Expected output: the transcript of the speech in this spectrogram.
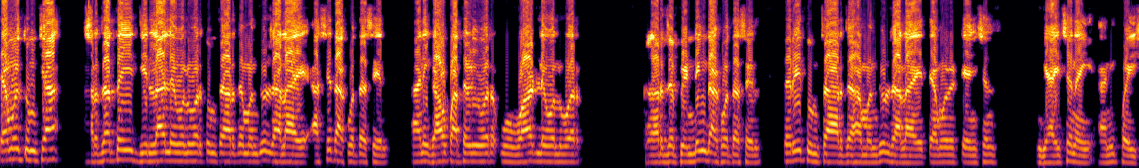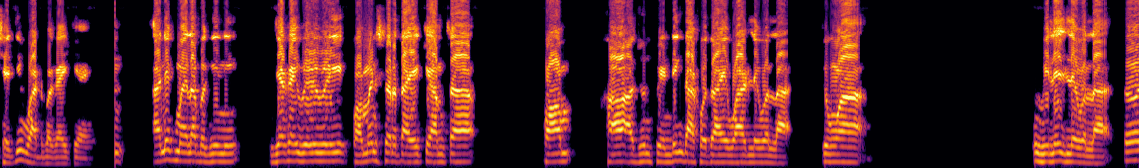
त्यामुळे तुमच्या अर्जातही जिल्हा लेवलवर तुमचा अर्ज मंजूर झाला आहे असे दाखवत असेल आणि गाव पातळीवर व वार्ड लेवलवर अर्ज पेंडिंग दाखवत असेल तरी तुमचा अर्ज हा मंजूर झाला आहे. त्यामुळे टेन्शन घ्यायचं नाही आणि पैशाची वाट बघायची आहे. अनेक महिला भगिनी ज्या काही वेळोवेळी कॉमेंट्स करत आहे की आमचा फॉर्म हा अजून पेंडिंग दाखवत आहे वार्ड लेवलला किंवा विलेज लेवलला तर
